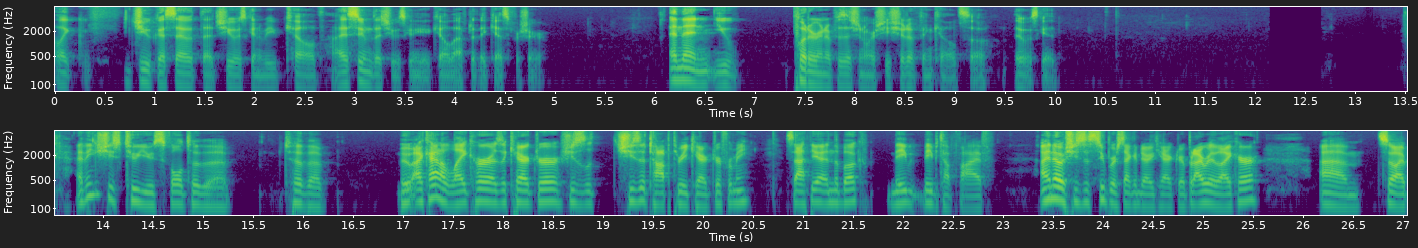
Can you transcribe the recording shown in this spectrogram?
like juke us out that she was going to be killed. I assumed that she was going to get killed after they kissed for sure. And then you put her in a position where she should have been killed, so it was good. I think she's too useful to the to the I kind of like her as a character. She's she's a top 3 character for me. Sathya in the book, maybe maybe top 5. I know she's a super secondary character, but I really like her. Um so I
